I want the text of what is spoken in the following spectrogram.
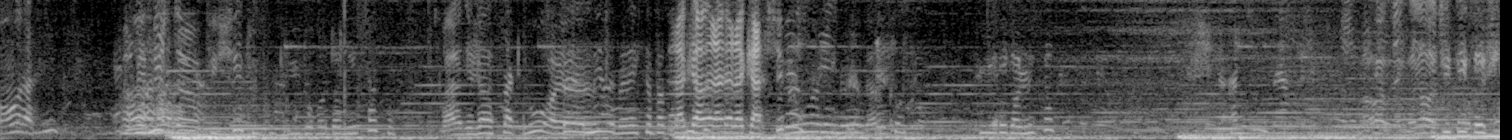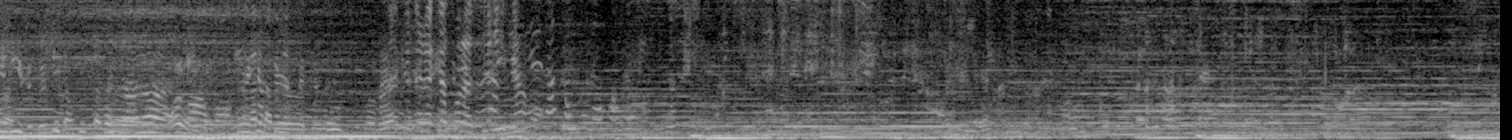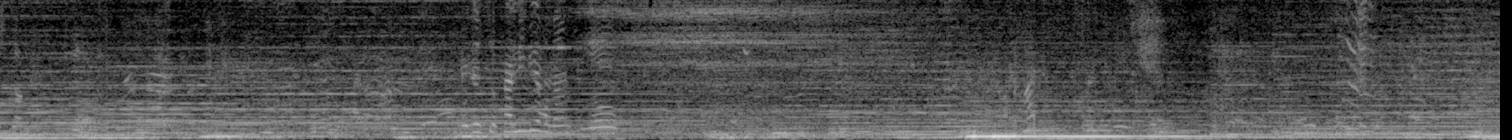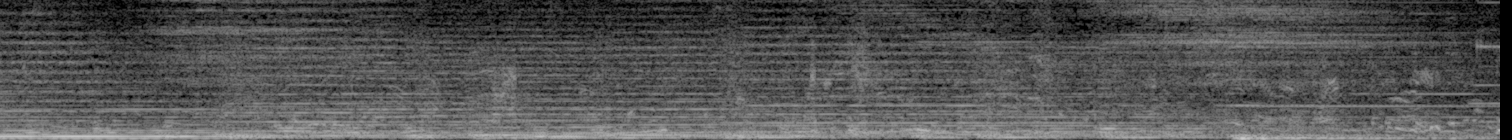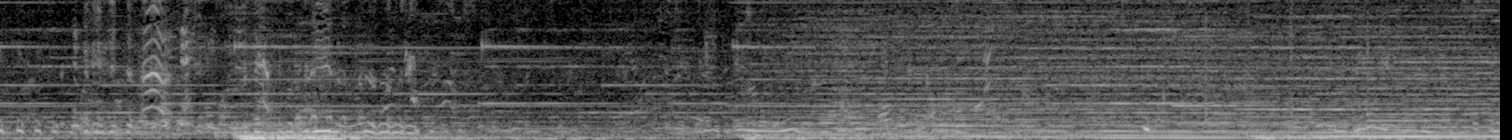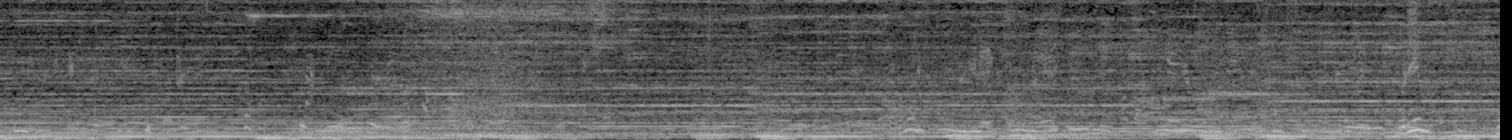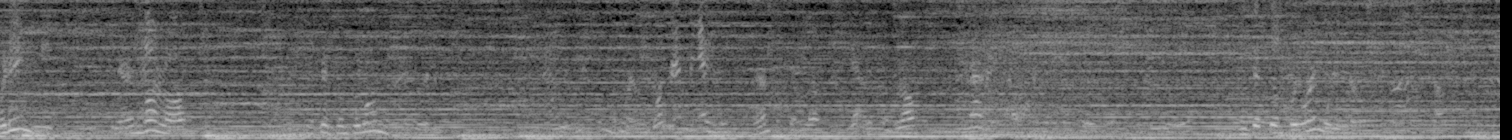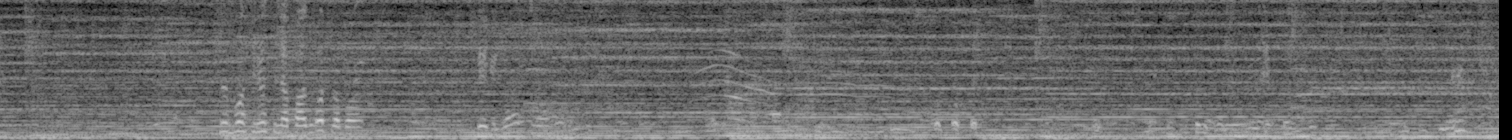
Apparemment, là, si. Mais merde, tu sais, tu tu nous redonnes les sacs. Bah, déjà un sac lourd. Et, Ben euh, merde, ben elle pas elle a qu'à- elle a- elle a qu'à assumer aussi. Tu lui redonnes le sac. Ah J'étais je peux dire. Non, non, attends, Elle a attends. quatre frères, cette ado. Elle a 4 ans la série. Familier, on a. Pauline Peu loin. mais- Je vois, là, c'est là-bas à droite là-bas.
